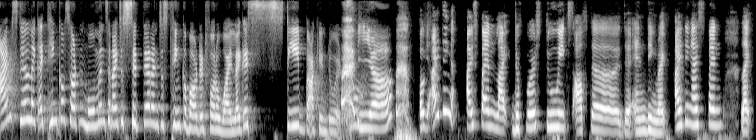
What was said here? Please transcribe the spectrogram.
I'm still like I think of certain moments and I just sit there and just think about it for a while. Like I steep back into it. Oh. yeah. Okay, I think I spent like the first two weeks after the ending, right? I think I spent like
